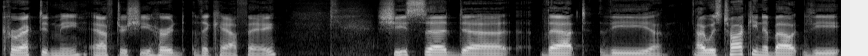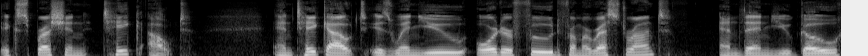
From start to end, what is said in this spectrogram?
corrected me after she heard the cafe. She said uh, that the uh, I was talking about the expression take out and takeout is when you order food from a restaurant and then you go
